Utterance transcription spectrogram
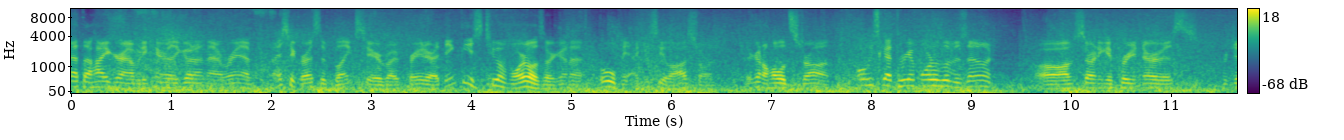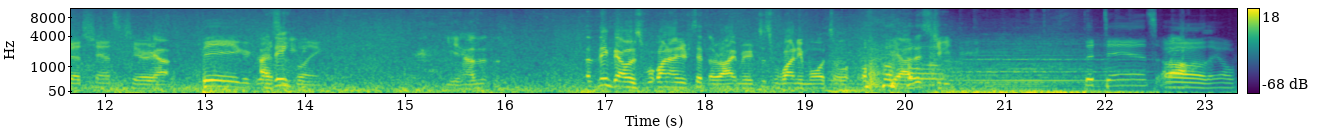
Got the high ground, but he can't really go down that ramp. Nice aggressive blinks here by Praetor. I think these two Immortals are gonna. Oh man, I guess he lost one. They're gonna hold strong. Oh, he's got three Immortals of his own. Oh, I'm starting to get pretty nervous for Jet's chances here. Yeah. Big aggressive think- blink. Yeah, I think that was 100% the right move. Just one immortal. yeah, this G. The dance. Oh. Oh, they all.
